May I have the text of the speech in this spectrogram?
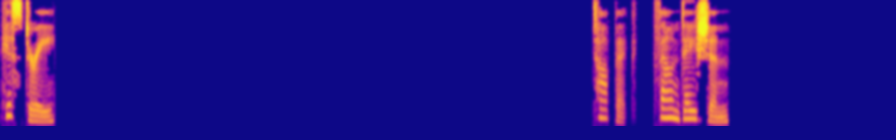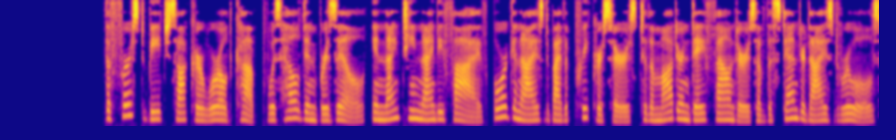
History Topic: Foundation. The first Beach Soccer World Cup was held in Brazil, in 1995, organized by the precursors to the modern-day founders of the standardized rules,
